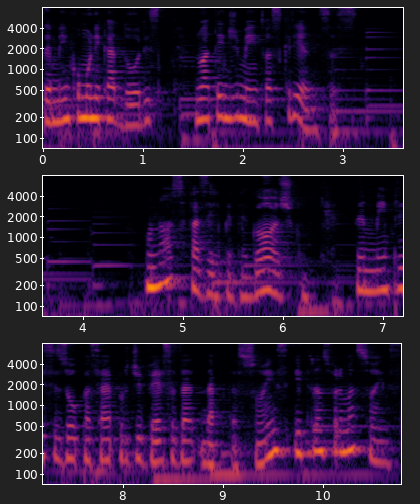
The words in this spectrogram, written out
também comunicadores no atendimento às crianças. O nosso fazer pedagógico também precisou passar por diversas adaptações e transformações,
